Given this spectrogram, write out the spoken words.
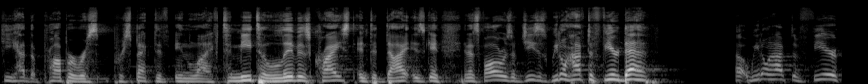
he had the proper perspective in life. To me, to live is Christ and to die is gain. And as followers of Jesus, we don't have to fear death. Uh, we don't have to fear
